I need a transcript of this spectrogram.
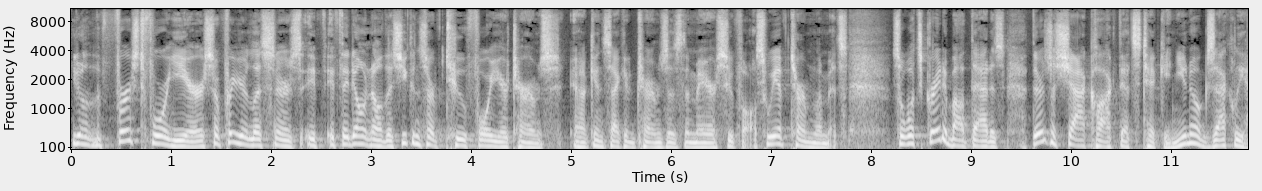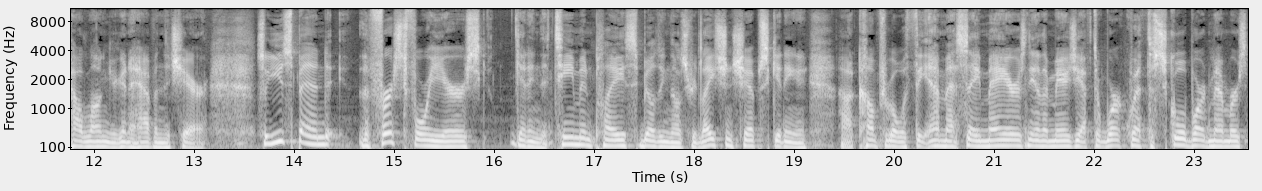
you know, the first four years, so for your listeners, if, if they don't know this, you can serve two four year terms, uh, consecutive terms as the mayor of Sioux Falls. We have term limits. So what's great about that is there's a shot clock that's ticking. You know exactly how long you're going to have in the chair. So you spend the first four years getting the team in place, building those relationships, getting uh, comfortable with the MSA mayors and the other mayors you have to work with, the school board members,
